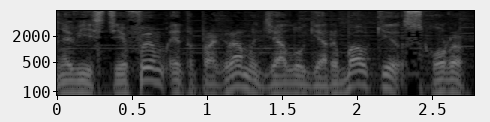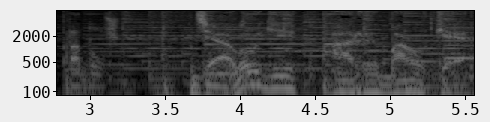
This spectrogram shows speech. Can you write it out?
Вести ФМ. Это программа «Диалоги о рыбалке». Скоро продолжим. Диалоги о рыбалке.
